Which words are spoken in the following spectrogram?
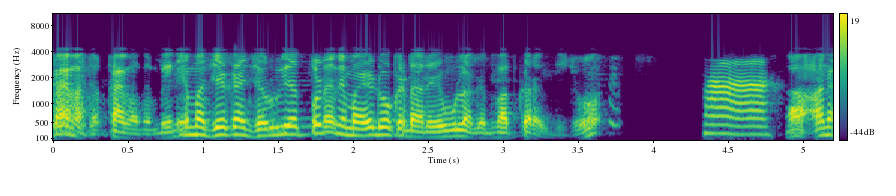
કાંઈ વાંધો કાંઈ વાંધો બેન. એમાં જે કાંઈ જરૂરિયાત પડે ને એમાં એડવોકેટ આરે એવું લાગે વાત કરાવી દેજો હા. હા. અને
